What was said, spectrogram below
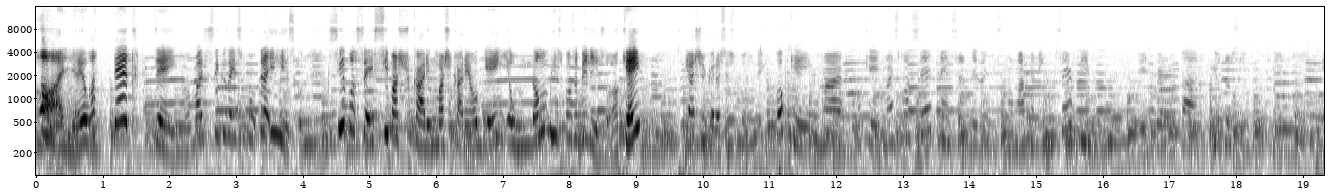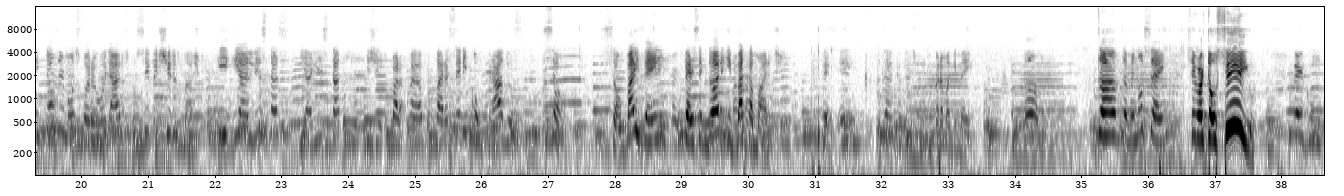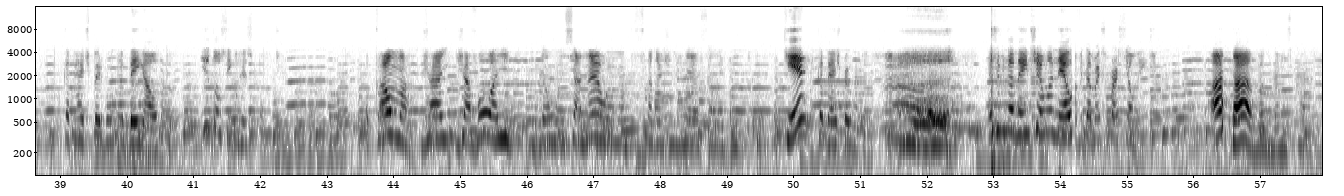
Olha, eu até tenho, mas tem que usar isso por e risco. Se vocês se machucarem ou machucarem alguém, eu não me responsabilizo, ok? E as xícaras respondem: Ok, mas mas você tem certeza que isso não mata nenhum ser vivo? Eles perguntaram. E o tocinho confirmou. Então os irmãos foram olhar os possíveis tiros mágicos. E, e, a, lista, e a lista de tiros para, para, para serem comprados são são Vai Vem, Perseguidor e Bacamarte. Pergunta para Magmei. Ah, também não sei. Senhor Toucinho? Pergunta. Cuphead pergunta bem alto. E o Toucinho responde: Calma, já, já vou aí. Então, esse anel é um amplificador de mineração e vida. O quê? Cuphead pergunta. Ah, resumidamente, é um anel a vida mais parcialmente. Ah, tá, Magma responde.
